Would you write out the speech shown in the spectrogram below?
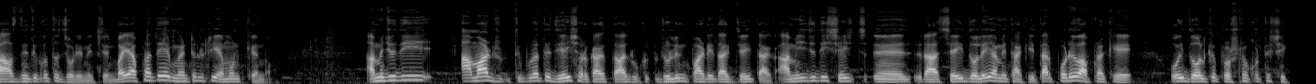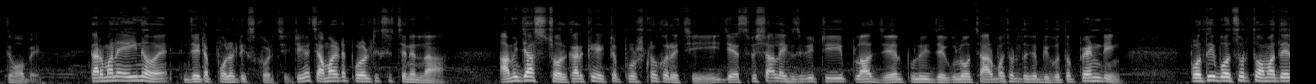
রাজনীতিগত জড়িয়ে নিচ্ছেন। ভাই, আপনাদের মেন্টালিটি এমন কেন? আমি যদি আমার ত্রিপুরাতে যেই সরকার থাক রুলিং পার্টি থাক, যেই থাক, আমি যদি সেই সেই দলেই আমি থাকি, তারপরেও আপনাকে ওই দলকে প্রশ্ন করতে শিখতে হবে। তার মানে এই নয় যে এটা পলিটিক্স করছি, ঠিক আছে? আমার এটা পলিটিক্সের চ্যানেল না। আমি জাস্ট সরকারকে একটা প্রশ্ন করেছি যে special executive plus jail police যেগুলো চার বছর থেকে বিগত পেন্ডিং প্রতি বছর তো আমাদের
